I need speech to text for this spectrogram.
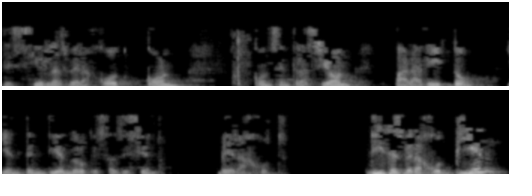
Decir las verajot con concentración, paradito y entendiendo lo que estás diciendo. Verajot. Dices verajot bien,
